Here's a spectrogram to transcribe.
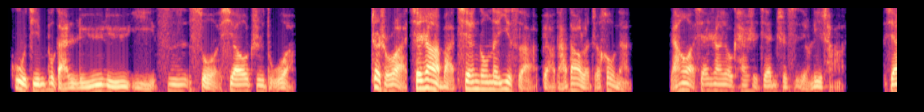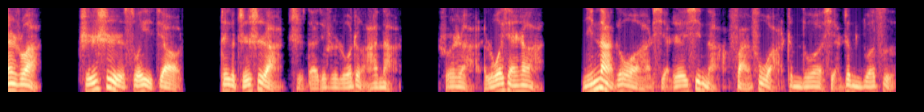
故今不敢屡屡以资所消之毒啊。”这时候啊，先生啊把谦恭的意思啊表达到了之后呢，然后啊先生又开始坚持自己的立场。先生说啊，执事所以叫这个执事啊，指的就是罗正安呐。说是啊，罗先生啊，您呐给我写这些信呐，反复啊这么多写了这么多字，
